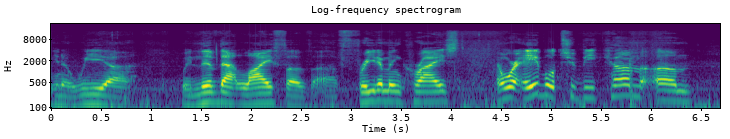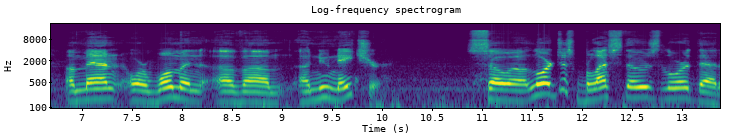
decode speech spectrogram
you know, we, uh, we live that life of uh, freedom in Christ and we're able to become um, a man or woman of um, a new nature. So, uh, Lord, just bless those, Lord, that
